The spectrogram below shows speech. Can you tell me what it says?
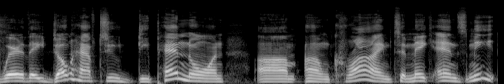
where they don't have to depend on um, um, crime to make ends meet.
